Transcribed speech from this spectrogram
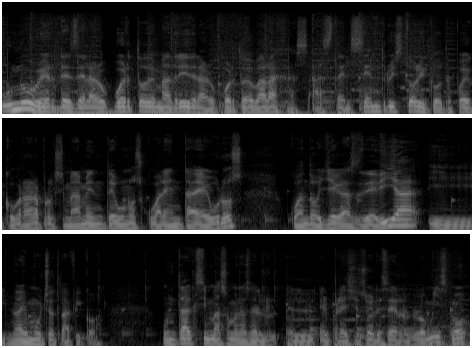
Un Uber desde el aeropuerto de Madrid, el aeropuerto de Barajas, hasta el centro histórico te puede cobrar aproximadamente unos 40 euros cuando llegas de día y no hay mucho tráfico. Un taxi más o menos el, el precio suele ser lo mismo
